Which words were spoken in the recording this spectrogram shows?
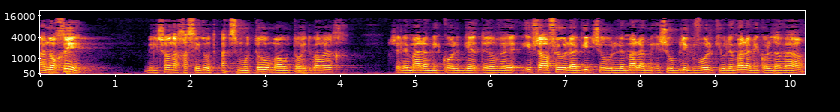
אנוכי, בלשון החסידות, עצמותו ומהותו יתברך, שלמעלה מכל גדר, ואי אפשר אפילו להגיד שהוא, למעלה, שהוא בלי גבול, כי הוא למעלה מכל דבר.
